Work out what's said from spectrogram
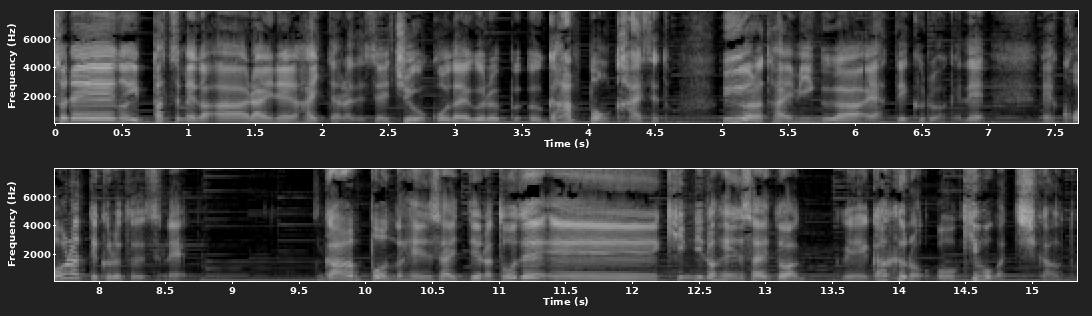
それの一発目が来年入ったらですね、中国恒大グループ、元本返せというようなタイミングがやってくるわけで、こうなってくるとですね、元本の返済っていうのは当然、えー、金利の返済とは、えー、額の規模が違うと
